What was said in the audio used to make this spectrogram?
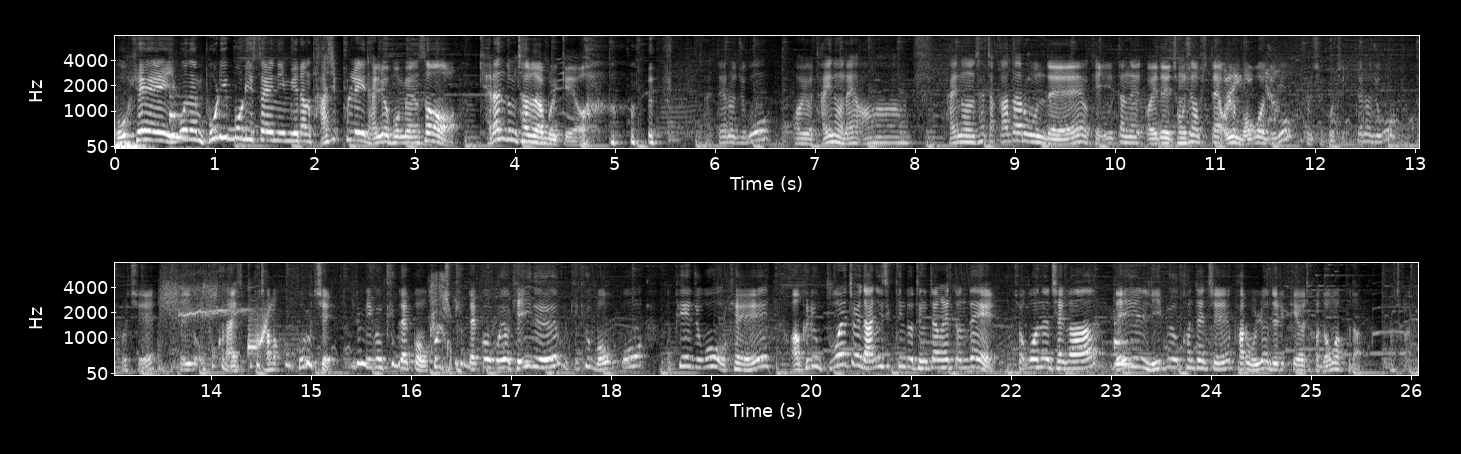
오케이. 이번엔 보리보리쌀님이랑 다시 플레이 달려보면서 계란 좀 찾아볼게요. 자 때려주고 어 이거 다이너네. 아 다이너는 살짝 까다로운데. 오케이 일단은 어, 애들 정신없을 때 얼른 먹어주고 그렇지 그렇지. 때려주고 그렇지. 자, 이거 포코 nice 포코 잡았고 그렇지. 이러면 이건 큐브 내거 그렇지 큐브 내 거고요. 개이득 이렇게 큐브 먹었고 피해주고 오케이. 아 그리고 부활절 나니 스킨도 등장을 했던데 저거는 제가 내일 리뷰 컨텐츠 바로 올려드릴게요. 잠깐 너무 아프다. 아, 잠깐,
